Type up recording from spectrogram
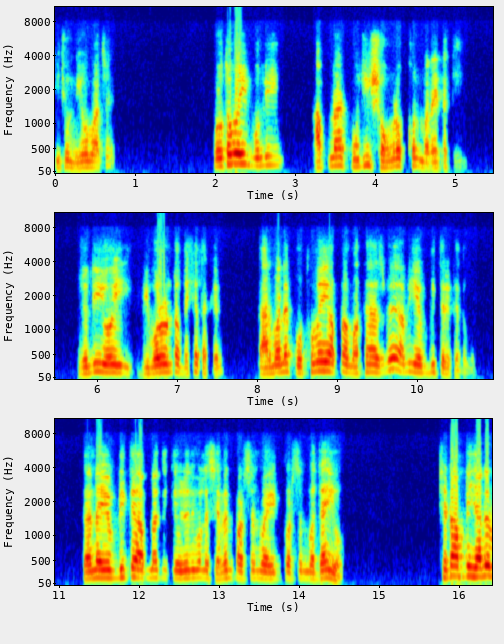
কিছু নিয়ম আছে। প্রথমেই বলি, আপনার পুঁজি সংরক্ষণ মানেটা কি? যদি ওই বিবরণটা দেখে থাকেন, তার মানে প্রথমেই আপনার মাথায় আসবে, আমি এফডি তে রেখে দেবো। কেননা এফডি তে আপনাকে কেউ যদি বলে সেভেন পার্সেন্ট বা এইট পার্সেন্ট বা যাই হোক, সেটা আপনি জানেন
